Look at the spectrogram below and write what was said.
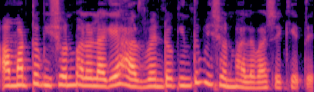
আমার তো ভীষণ ভালো লাগে হাজব্যান্ডও কিন্তু ভীষণ ভালোবাসে খেতে।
